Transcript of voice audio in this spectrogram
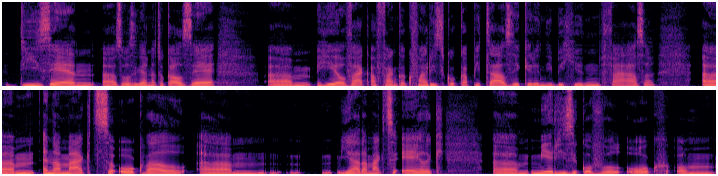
Die zijn, uh, zoals ik net ook al zei, um, heel vaak afhankelijk van risicokapitaal, zeker in die beginfase. Um, en dat maakt ze ook wel, um, ja, dat maakt ze eigenlijk meer risicovol ook om,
